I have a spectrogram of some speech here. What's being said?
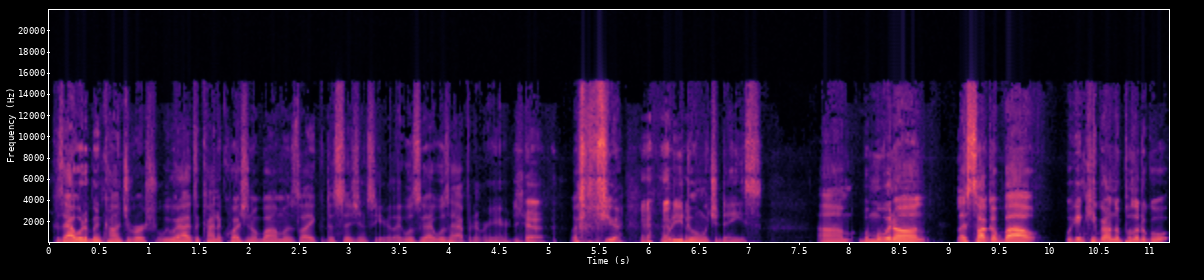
because that would have been controversial. We would have to kind of question Obama's like decisions here. Like what's what's happening right here? Yeah. Sure. what are you doing with your days? Um, but moving on, let's talk about. We can keep it on the political.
